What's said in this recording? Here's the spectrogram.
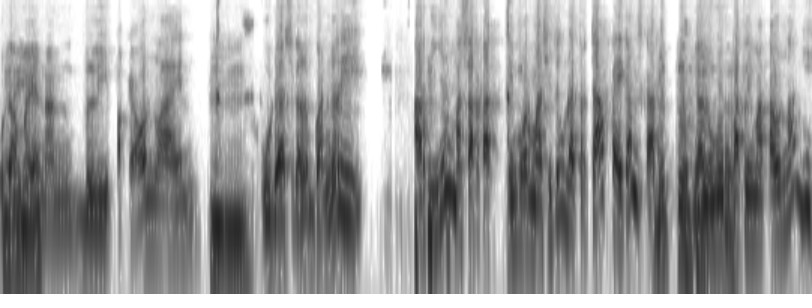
udah ngeri, ya? mainan ya? beli pakai online, hmm. udah segala bukan ngeri, Artinya masyarakat informasi itu udah tercapai kan sekarang. Betul. Nggak nunggu 4-5 tahun lagi.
